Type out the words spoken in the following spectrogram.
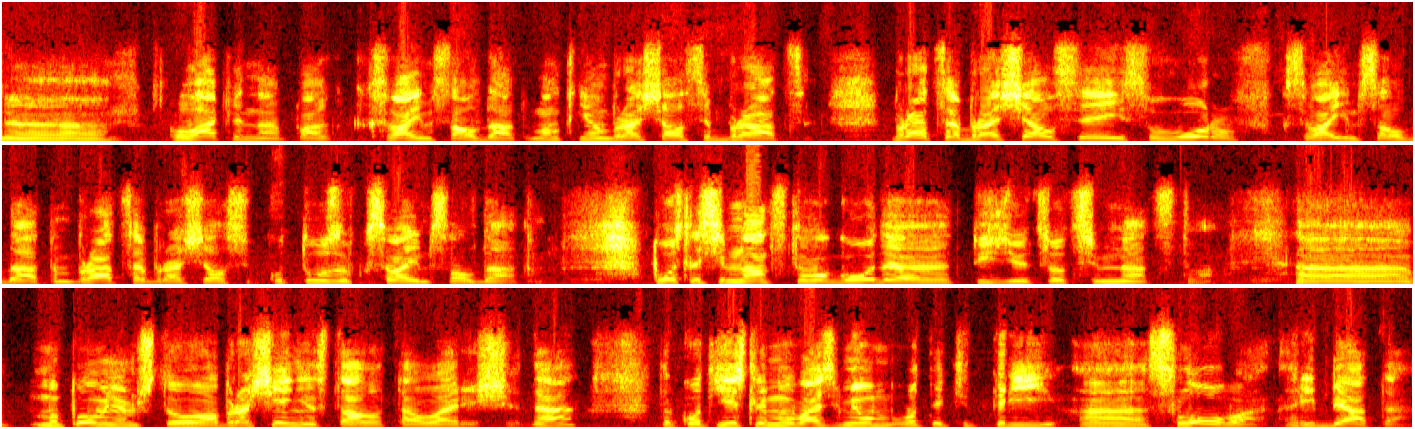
э, Лапина по, к своим солдатам, он к ним обращался братцы. Братцы обращался и Суворов к своим солдатам, братцы обращался Кутузов к своим солдатам. После 17 года, 1917 э, мы помним, что обращение стало товарищи, да? Так вот, если мы возьмем вот эти три э, слова, ребята,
